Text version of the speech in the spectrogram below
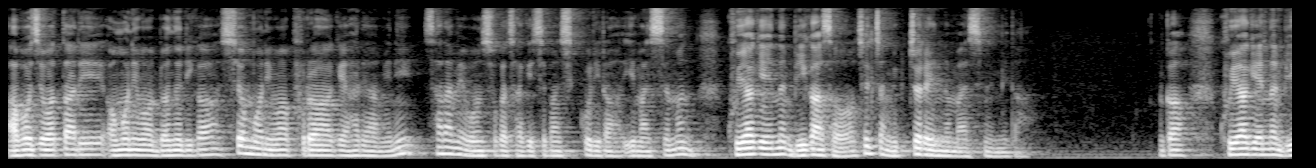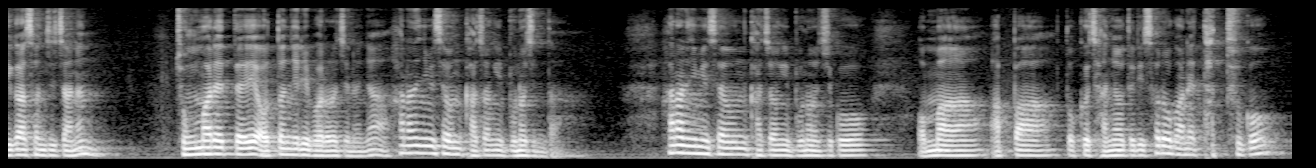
아버지와 딸이 어머니와 며느리가 시어머니와 불화하게 하려 함이니 사람의 원수가 자기 집안 식구리라 이 말씀은 구약에 있는 미가서 7장 6절에 있는 말씀입니다. 그러니까 구약에 있는 미가 선지자는 종말의 때에 어떤 일이 벌어지느냐 하나님이 세운 가정이 무너진다. 하나님이 세운 가정이 무너지고 엄마, 아빠 또 그 자녀들이 서로 간에 다투고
